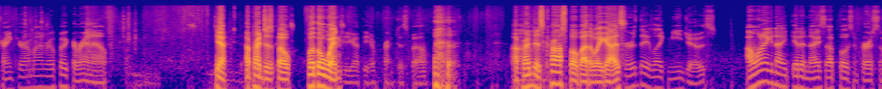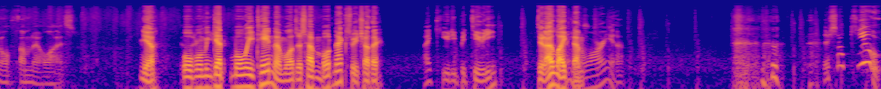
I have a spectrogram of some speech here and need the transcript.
Tranq arrow mine real quick. I ran out. Yeah, apprentice bow. For the win. You got the apprentice bow. Apprentice Um, crossbow, by the way, I guys. heard they like Mejos. I want to get a nice up close and personal thumbnail wise. Yeah. Well, when we cute. get when we tame them, we'll just have them both next to each other. Hi, cutie patootie. Dude, I like Hi, them. How are ya? They're so cute.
